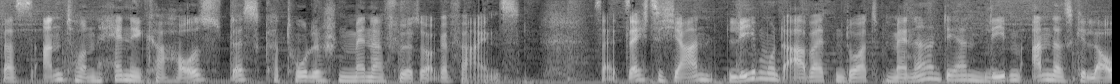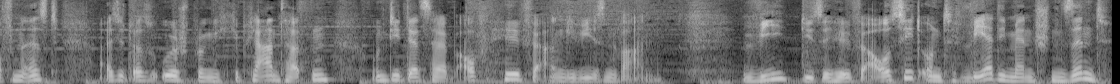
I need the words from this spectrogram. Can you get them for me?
Das Anton Hennecker Haus des katholischen Männerfürsorgevereins. Seit 60 Jahren leben und arbeiten dort Männer, deren Leben anders gelaufen ist, als sie das ursprünglich geplant hatten und die deshalb auf Hilfe angewiesen waren. Wie diese Hilfe aussieht und wer die Menschen sind,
